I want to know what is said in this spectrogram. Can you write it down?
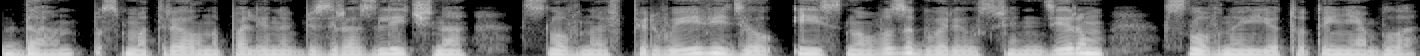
Дан посмотрел на Полину безразлично, словно впервые видел, и снова заговорил с Финдиром, словно ее тут и не было.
